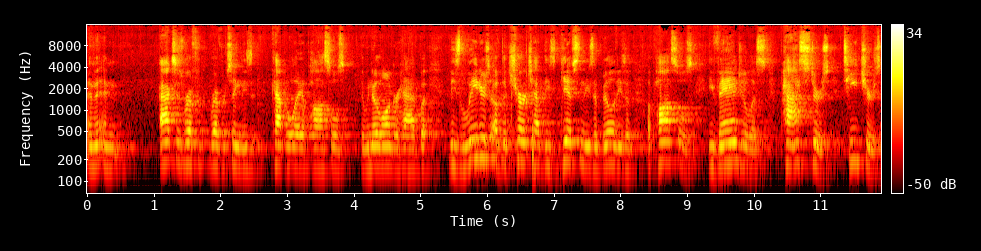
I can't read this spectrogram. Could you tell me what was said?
and, and Acts is refer- referencing these capital A apostles that we no longer have, but these leaders of the church have these gifts and these abilities of apostles, evangelists, pastors, teachers.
